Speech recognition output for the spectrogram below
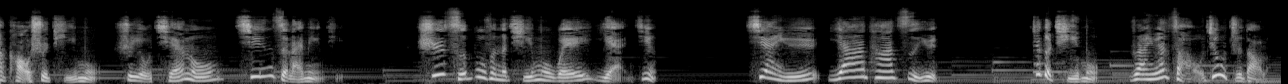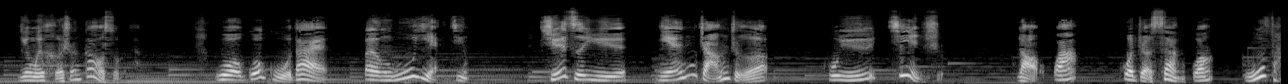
大考试题目是由乾隆亲自来命题，诗词部分的题目为眼镜。限于压他自运，这个题目阮元早就知道了，因为和珅告诉了他，我国古代本无眼镜，学子与年长者苦于近视、老花或者散光，无法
